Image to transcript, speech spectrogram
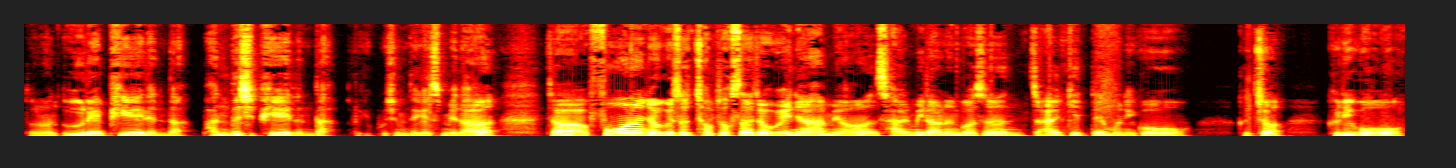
또는 을에 피해야 된다. 반드시 피해야 된다. 이렇게 보시면 되겠습니다. 자, for는 여기서 접속사죠. 왜냐하면 삶이라는 것은 짧기 때문이고, 그렇죠? 그리고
